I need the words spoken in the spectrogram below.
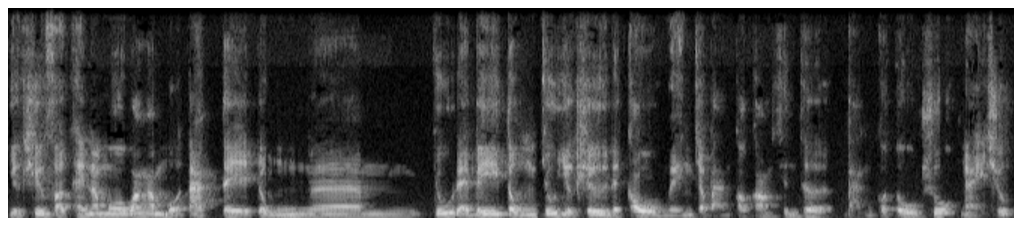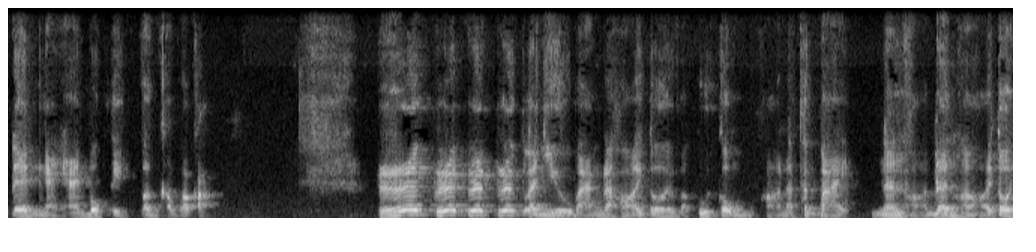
dược sư phật hay nam mô quán âm bồ tát thì tụng uh, chú đại bi tụng chú dược sư để cầu nguyện cho bạn có con. Xin thưa bạn có tu suốt ngày suốt đêm ngày 24 tiếng vẫn không có con. Rất rất rất rất là nhiều bạn đã hỏi tôi và cuối cùng họ đã thất bại nên họ đến họ hỏi tôi.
